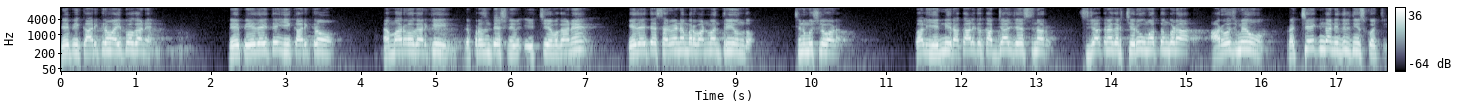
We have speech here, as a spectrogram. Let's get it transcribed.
రేపు ఈ కార్యక్రమం అయిపోగానే రేపు ఏదైతే ఈ కార్యక్రమం ఎంఆర్ఓ గారికి రిప్రజెంటేషన్ ఇచ్చి ఇవ్వగానే ఏదైతే survey number one one three ఉందో చిన్నముషులవాడ వాళ్ళు ఎన్ని రకాలుగా కబ్జాలు చేస్తున్నారు. సుజాత నగర్ చెరువు మొత్తం కూడా ఆ రోజు మేము ప్రత్యేకంగా నిధులు తీసుకొచ్చి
